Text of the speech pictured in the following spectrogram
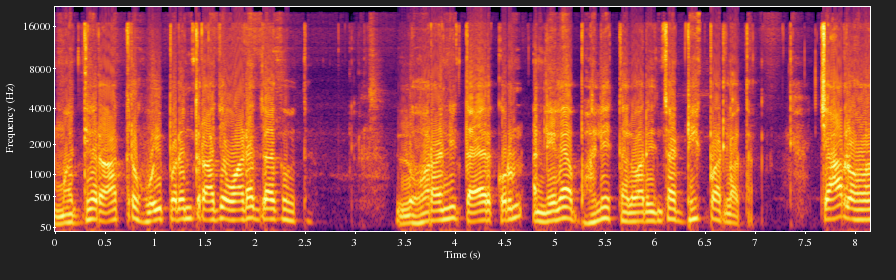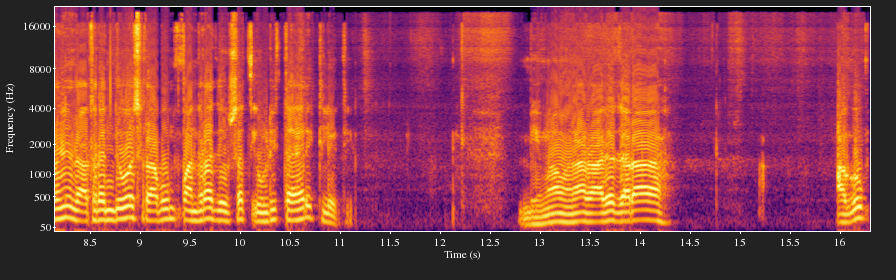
मध्यरात्र होईपर्यंत राजा वाड्यात जागा होता. लोहारांनी तयार करून आणलेल्या भाले तलवारींचा ढीक पाडला होता. चार लोहारांनी रात्रंदिवस राबून पंधरा दिवसात एवढी तयारी केली होती. भीमा म्हणा राजा जरा आगोप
